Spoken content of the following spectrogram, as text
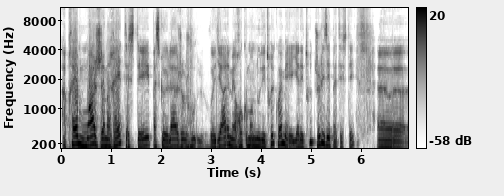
après, moi, j'aimerais tester, parce que là, je, vous, vous direz, mais recommande-nous des trucs. Ouais, mais il y a des trucs, je les ai pas testés. Euh,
